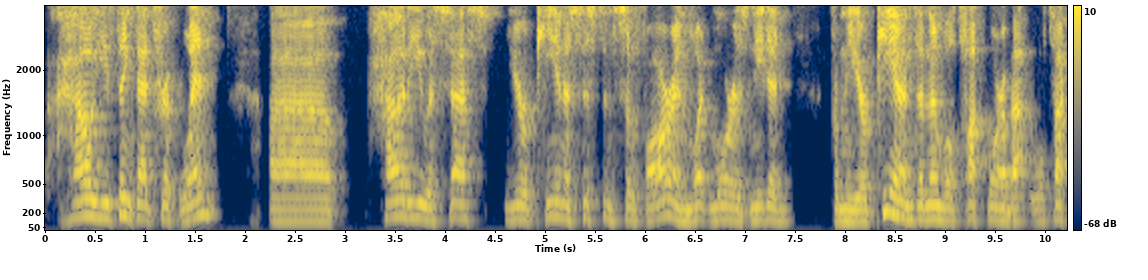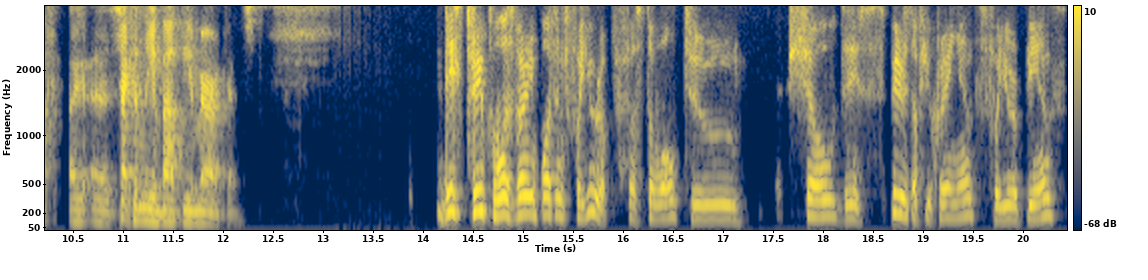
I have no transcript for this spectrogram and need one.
how you think that trip went. Uh, how do you assess European assistance so far, and what more is needed from the Europeans? And then we'll talk more about we'll talk uh, uh, secondly about the Americans. This trip was very important for Europe. First of all, to show the spirit of Ukrainians for Europeans.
